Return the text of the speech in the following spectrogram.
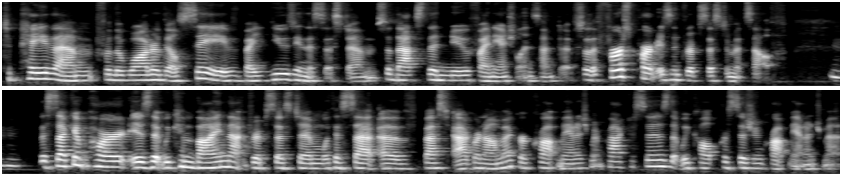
to pay them for the water they'll save by using the system. So that's the new financial incentive. So the first part is the drip system itself. Mm-hmm. The second part is that we combine that drip system with a set of best agronomic or crop management practices that we call precision crop management.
